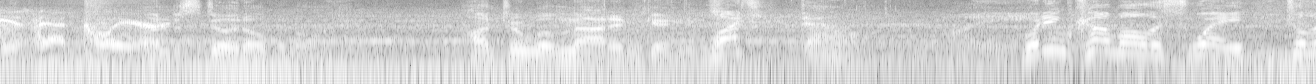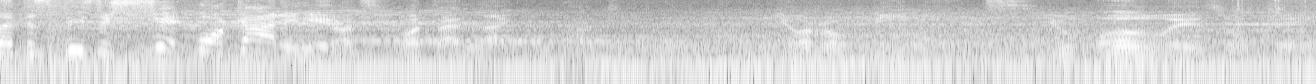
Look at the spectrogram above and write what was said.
Is that clear? Understood, Overlord. Hunter will not engage. What? Down. We didn't come all this way to let this piece of shit walk out of here. That's what I like about you. Your obedience. You always obey.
